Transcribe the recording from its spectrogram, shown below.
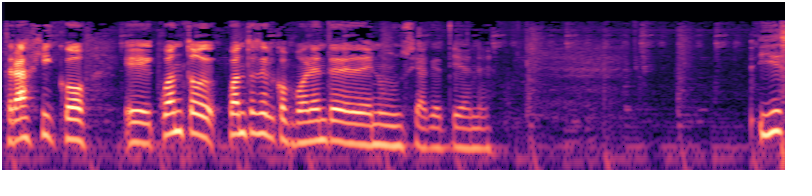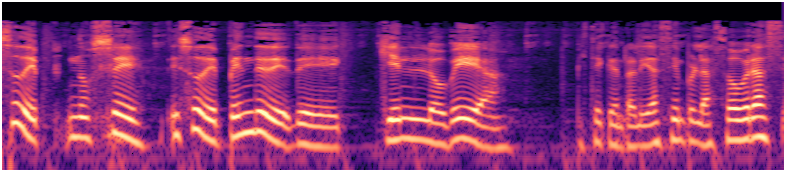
trágico, eh, ¿cuánto, ¿cuánto es el componente de denuncia que tiene? Y eso de, no sé, eso depende de, de quién lo vea. Viste que en realidad siempre las obras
